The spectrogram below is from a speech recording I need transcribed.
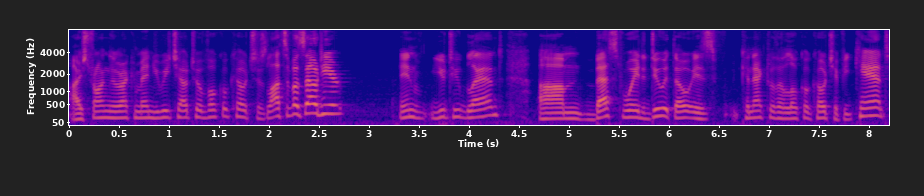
I strongly recommend you reach out to a vocal coach. There's lots of us out here in YouTube land. Um, best way to do it though is connect with a local coach. If you can't,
